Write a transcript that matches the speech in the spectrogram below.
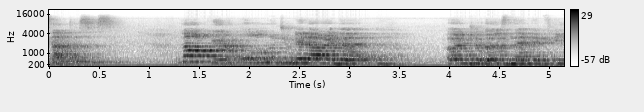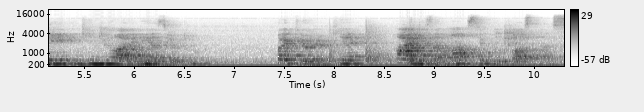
Sentences. Ne yapıyorum? Olumlu cümlelerde önce özne ve fiilin ikinci halini yazıyordum. Bakıyorum ki aynı zaman simple past tense.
